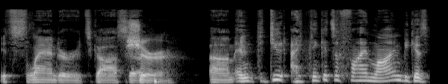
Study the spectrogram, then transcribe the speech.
it's slander, it's gossip. Sure. Um, and dude, I think it's a fine line because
